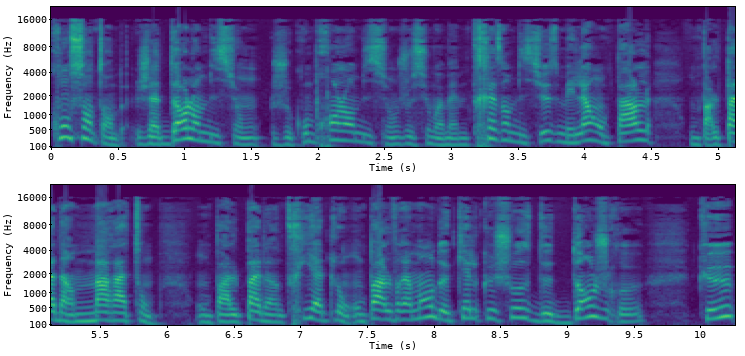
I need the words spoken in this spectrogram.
Qu'on s'entende, j'adore l'ambition, je comprends l'ambition, je suis moi-même très ambitieuse, mais là on parle, on parle pas d'un marathon, on parle pas d'un triathlon, on parle vraiment de quelque chose de dangereux que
